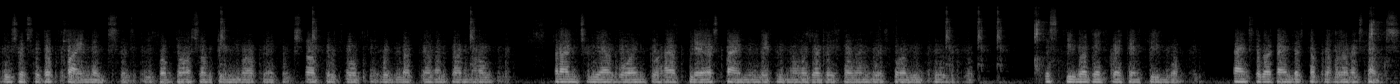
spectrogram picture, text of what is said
pushes to the finals? Just the awesome teamwork, make extra push, hope good luck doesn't turn out. Crunch, we are going to have players timing 18 hours every 7 days for week two. Just keep up get better teamwork. Thanks for the time, best of luck the. Thanks.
